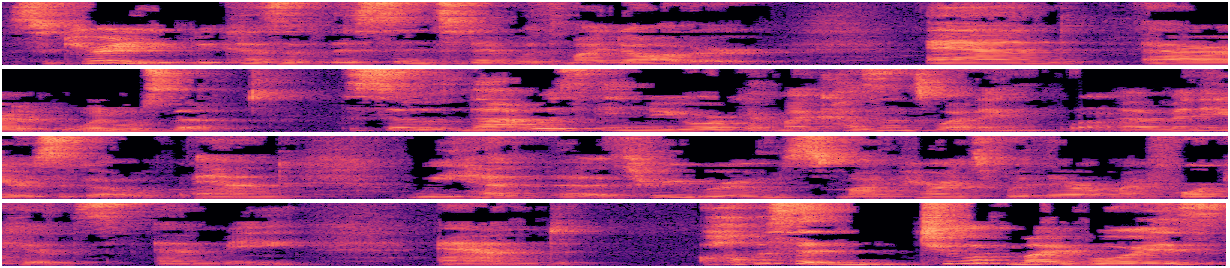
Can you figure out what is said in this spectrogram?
security because of this incident with my daughter, and uh, when was that? So that was in New York at my cousin's wedding Wow. uh, many years ago, and we had uh, three rooms. My parents were there, my four kids and me, and all of a sudden, two of my boys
